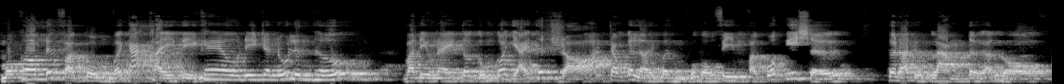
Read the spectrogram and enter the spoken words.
Một hôm đức phật cùng với các thầy tỳ kheo đi trên núi linh thứu và điều này tôi cũng có giải thích rõ trong cái lời bình của bộ phim phật quốc ký sự. Tôi đã được làm từ ấn độ.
